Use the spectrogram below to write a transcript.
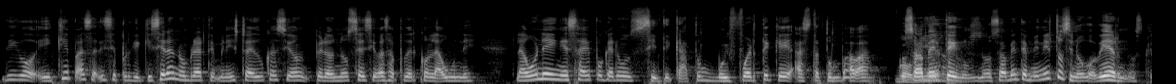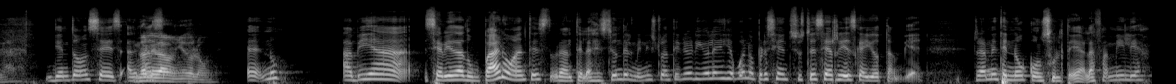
Digo, ¿y qué pasa? Dice, porque quisiera nombrarte ministra de Educación, pero no sé si vas a poder con la UNE. La UNE en esa época era un sindicato muy fuerte que hasta tumbaba no solamente, no solamente ministros, sino gobiernos. Y entonces, ¿No le daba miedo a la UNE? Eh, no. Había, se había dado un paro antes, durante la gestión del ministro anterior, y yo le dije, bueno, presidente, si usted se arriesga, yo también. Realmente no consulté a la familia,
